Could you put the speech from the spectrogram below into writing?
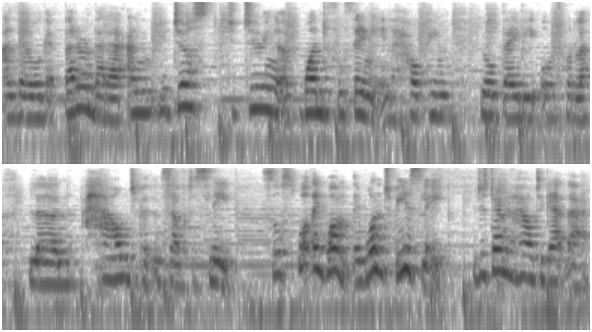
And they will get better and better. And you're just you're doing a wonderful thing in helping your baby or toddler learn how to put themselves to sleep. So it's what they want. They want to be asleep. They just don't know how to get there.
